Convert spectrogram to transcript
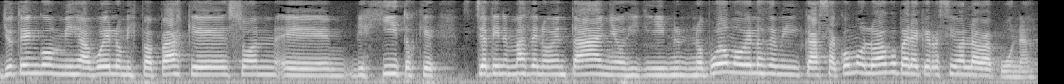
yo tengo mis abuelos, mis papás que son eh, viejitos, que ya tienen más de 90 años y no puedo moverlos de mi casa, ¿cómo lo hago para que reciban la vacuna?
